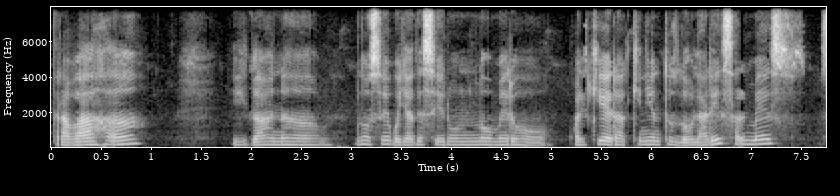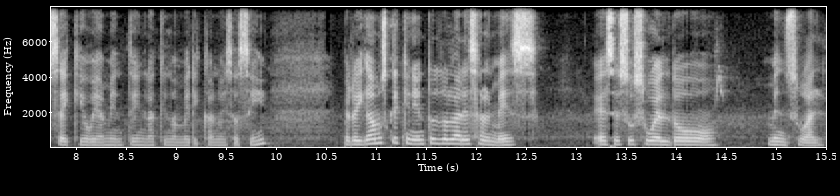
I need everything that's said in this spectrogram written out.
trabaja y gana, no sé, voy a decir un número cualquiera, 500 dólares al mes, sé que obviamente en Latinoamérica no es así, pero digamos que 500 dólares al mes, ese es su sueldo mensual.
